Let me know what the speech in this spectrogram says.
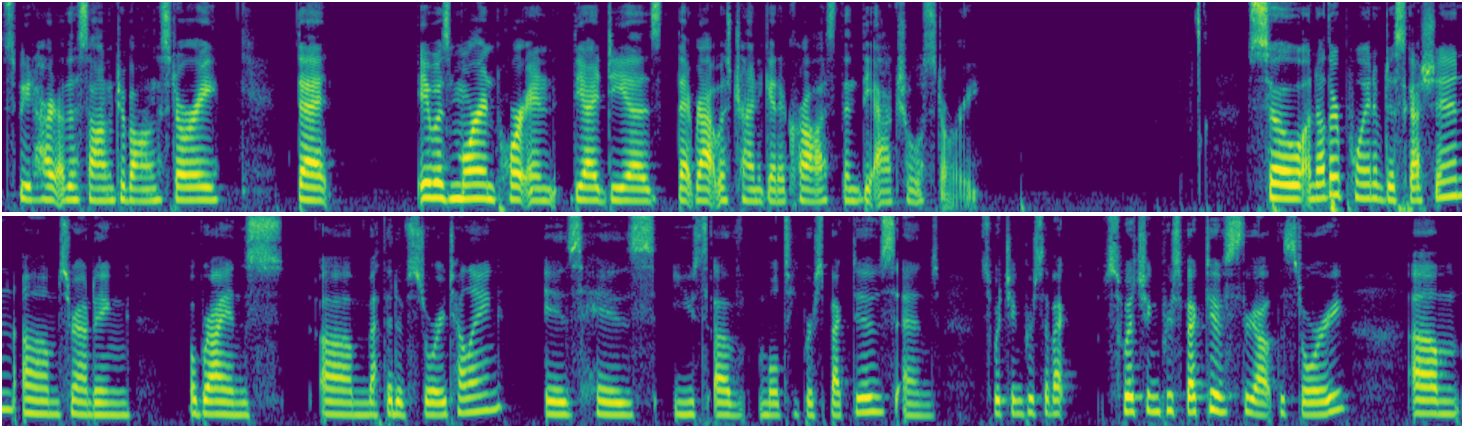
sweetheart of the song Tra Bong story, that it was more important the ideas that Rat was trying to get across than the actual story. So, another point of discussion um, surrounding O'Brien's um, method of storytelling is his use of multi perspectives and switching, perspe- switching perspectives throughout the story. Um,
